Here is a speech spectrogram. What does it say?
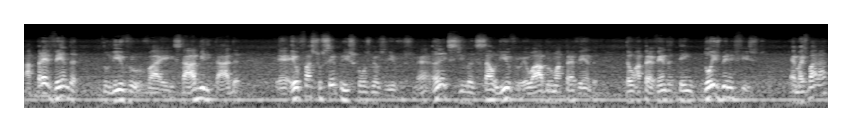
a pré-venda do livro vai estar habilitada. É, eu faço sempre isso com os meus livros. Né? Antes de lançar o livro, eu abro uma pré-venda. Então a pré-venda tem dois benefícios. É mais barato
